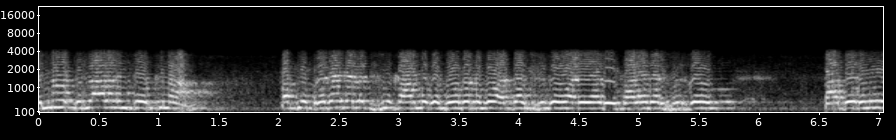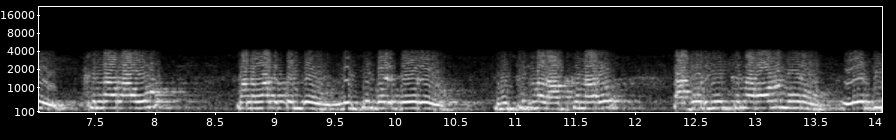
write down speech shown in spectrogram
ఎన్నో జిల్లాల నుంచి వచ్చిన ప్రతి ప్రైవేట్ ఎలక్ట్రికల్ కార్మిక సోదరులకు అధ్యక్షులకు వారి వారి కార్యదర్శులకు నా పేరు చిన్నారావు మన వాళ్ళు కొంచెం మిర్చి పడిపోయారు పేరు లో రాసుకున్నారు నా పేరు చిన్నారావు నేను ఏపీ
